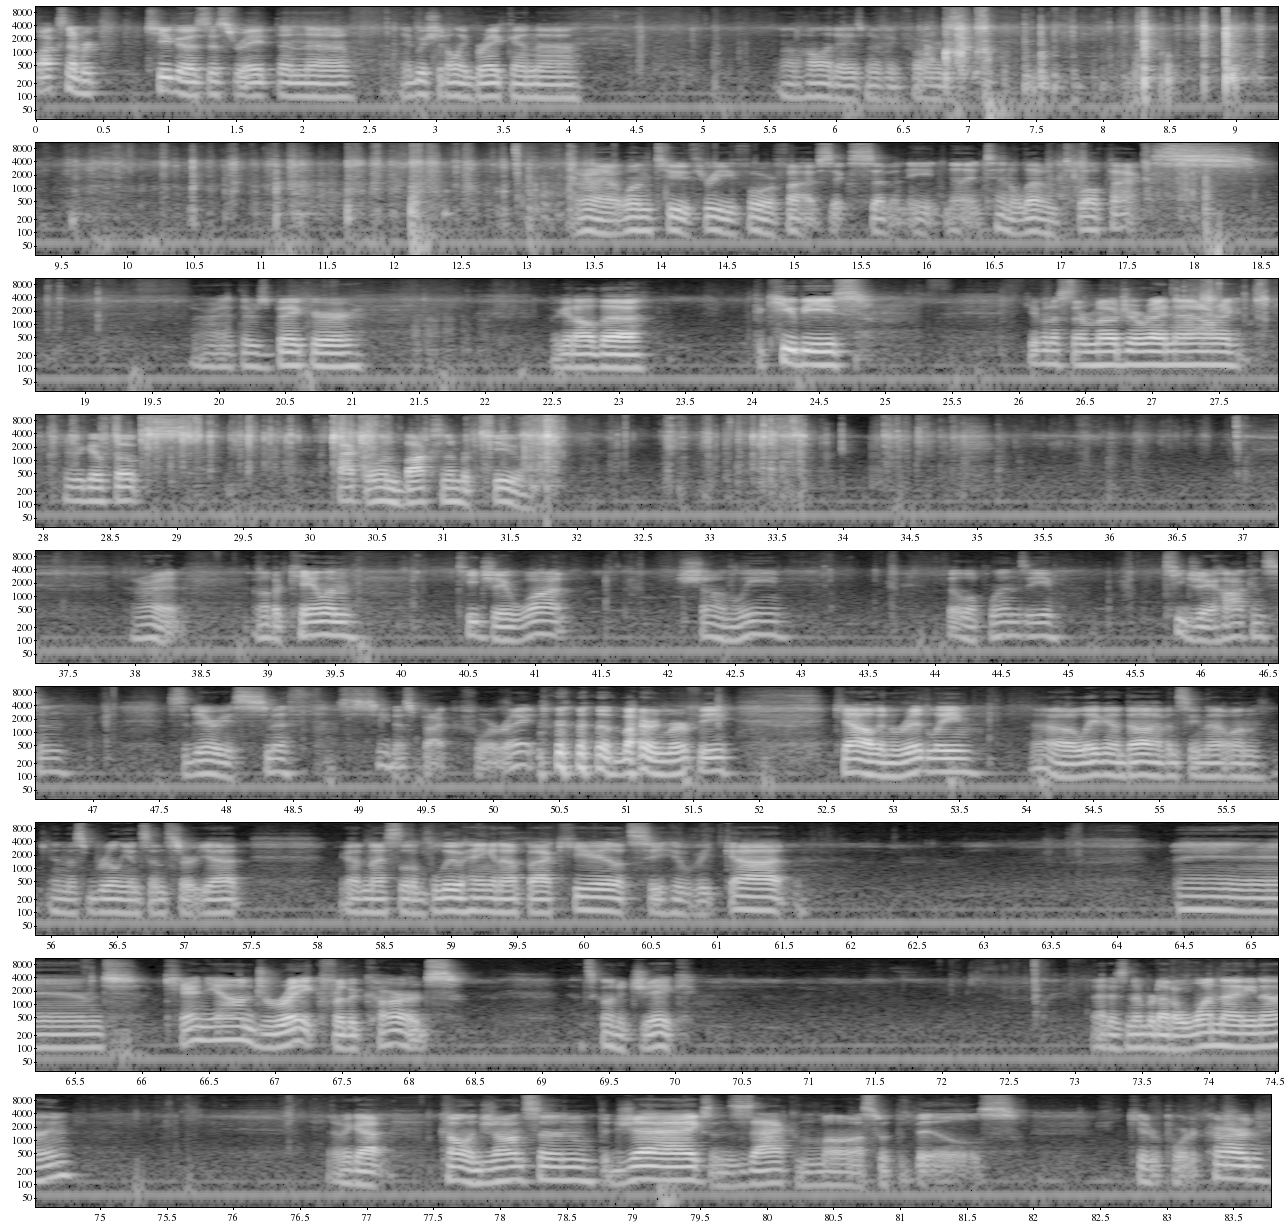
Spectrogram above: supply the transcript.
box number two goes this rate, then uh, maybe we should only break on uh, on holidays moving forward. Alright, 1, 2, 3, 4, 5, 6, 7, 8, 9, 10, 11, 12 packs. Alright, there's Baker. We got all the the QBs giving us their mojo right now. Right, here we go, folks. Pack one, box number two. Alright, another Kalen, TJ Watt, Sean Lee. Phillip Lindsay, T.J. Hockenson, Za'Darius Smith, seen this back before, right? Byron Murphy, Calvin Ridley. Oh, Le'Veon Bell, I haven't seen that one in this Brilliance insert yet. We got a nice little blue hanging up back here. Let's see who we got. And Kenyon Drake for the cards. That's going to Jake. That is numbered out of 199. Then we got Collin Johnson, the Jags, and Zach Moss with the Bills. Kid Reporter card.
